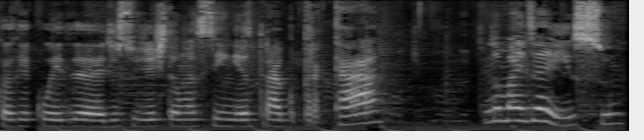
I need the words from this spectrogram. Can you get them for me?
Qualquer coisa de sugestão assim eu trago pra cá. No mais é isso.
